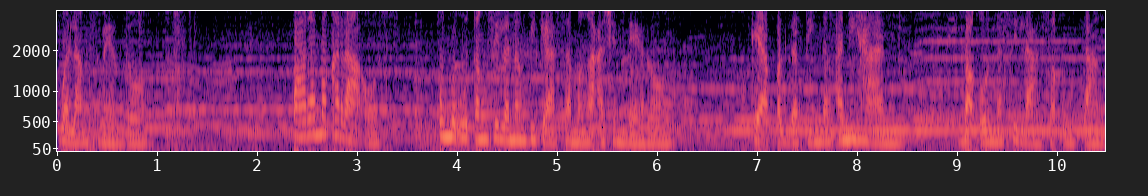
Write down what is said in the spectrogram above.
walang sweldo. Para makaraos, umuutang sila ng bigas sa mga asyendero. Kaya pagdating ng anihan, baon na sila sa utang.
